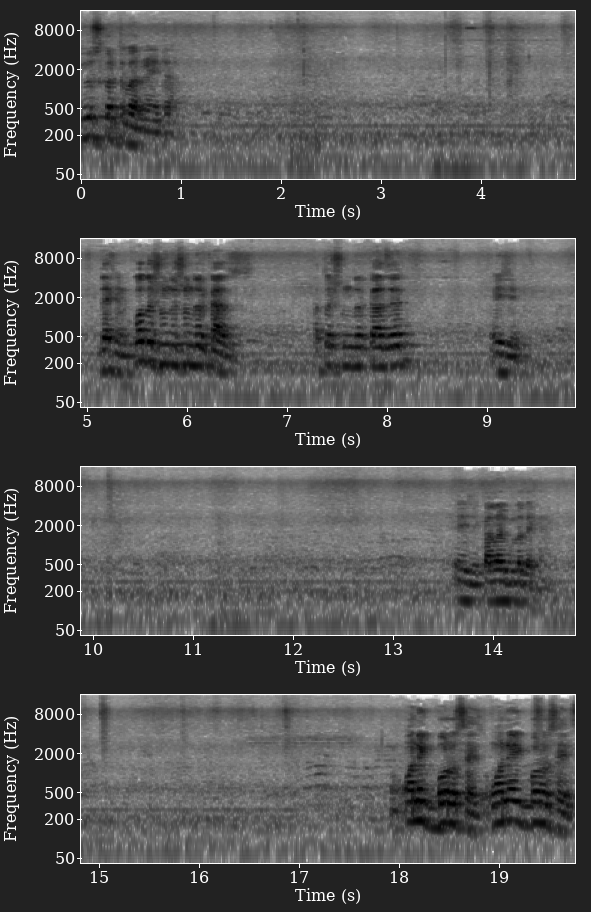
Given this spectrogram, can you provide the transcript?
ইউজ করতে পারবেন এটা। দেখেন কত সুন্দর সুন্দর কাজ, এত সুন্দর কাজের, এই যে। এই যে কালারগুলো দেখেন। অনেক বড় সাইজ অনেক বড় সাইজ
